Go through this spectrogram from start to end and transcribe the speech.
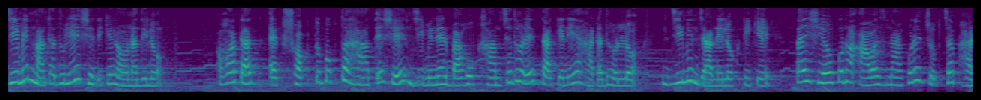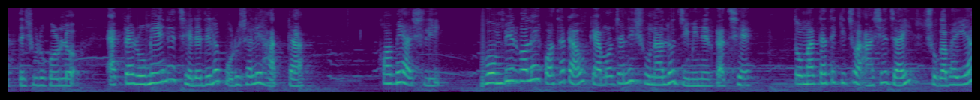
জিমিন মাথা দুলিয়ে সেদিকে রওনা দিল। হঠাৎ এক শক্তপোক্ত হাত এসে জিমিনের বাহু খামচে ধরে তাকে নিয়ে হাঁটা ধরলো। জিমিন জানে লোকটিকে, তাই সেও কোনো আওয়াজ না করে চুপচাপ হাঁটতে শুরু করল। একটা রুমে এনে ছেড়ে দিল পুরুষালী হাতটা। কবে আসলি? গম্ভীর গলায় কথাটাও কেমন জানি শোনালো জিমিনের কাছে। তোমার তাতে কিছু আসে যাই, সুগা ভাইয়া?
